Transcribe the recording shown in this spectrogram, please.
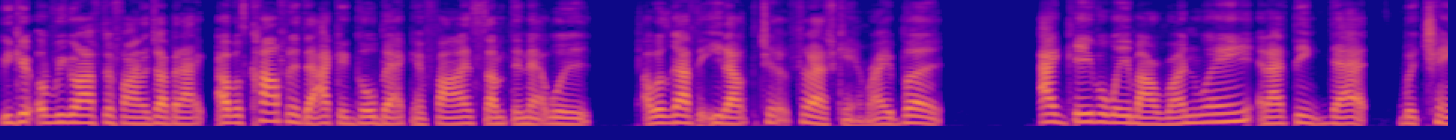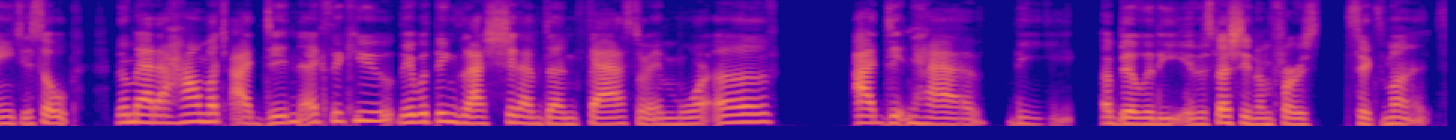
we get we gonna have to find a job. And I, I was confident that I could go back and find something that would I was gonna have to eat out the trash can, right? But I gave away my runway, and I think that would change it. So no matter how much I didn't execute, there were things that I should have done faster and more of. I didn't have the ability, and especially in the first six months,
